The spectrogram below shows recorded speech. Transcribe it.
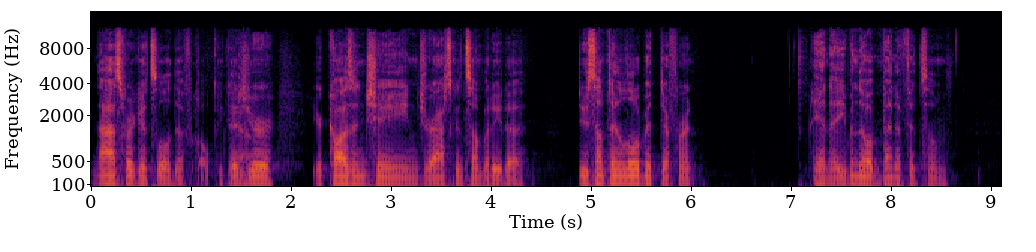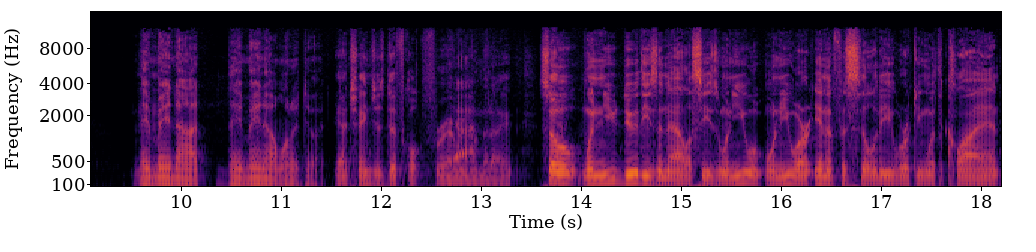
That's where it gets a little difficult because Yeah. you're you're causing change. You're asking somebody to do something a little bit different, and even though it benefits them, they Mm-hmm. may not they may not want to do it. Yeah, change is difficult for Yeah. everyone that I. So when you do these analyses, when you when you are in a facility working with a client,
